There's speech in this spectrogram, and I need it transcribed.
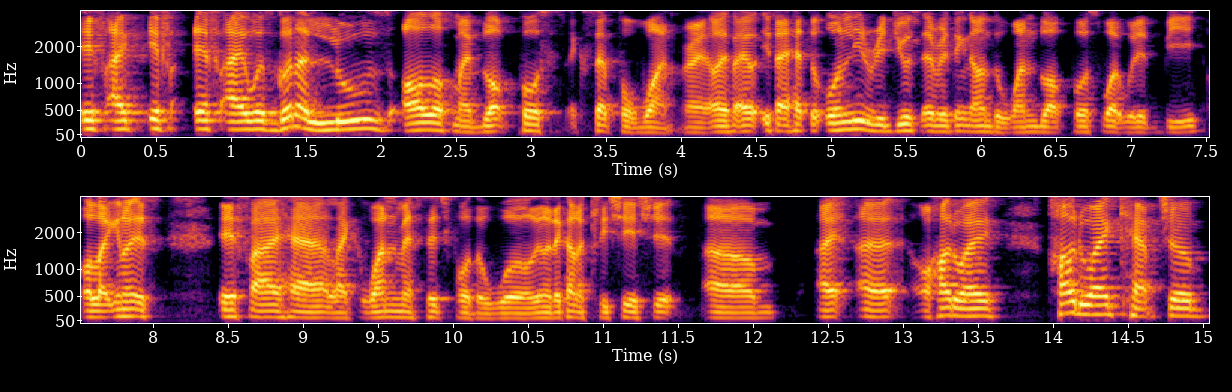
If I if if I was gonna lose all of my blog posts except for one, right? Or if I if I had to only reduce everything down to one blog post, what would it be? Or like you know, it's if I had like one message for the world, you know, that kind of cliche shit. Um, I, I or how do I how do I capture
